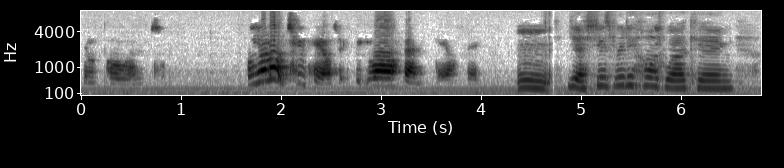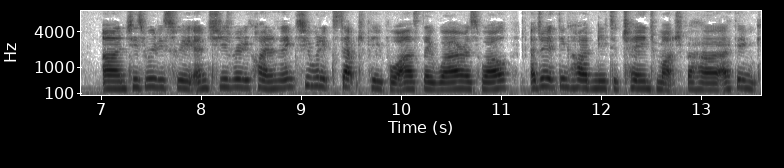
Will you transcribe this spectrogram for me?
simple and well, you're not too chaotic, but you are fairly chaotic. Mm, yeah, she's really hardworking and she's really sweet and she's really kind. I think she would accept people as they were as well. I don't think I'd need to change much for her. I think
